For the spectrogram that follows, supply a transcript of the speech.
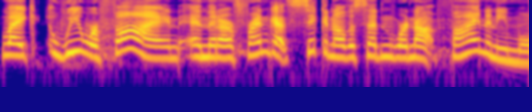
Like, we were fine, and then our friend got sick, and all of a sudden we're not fine anymore.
